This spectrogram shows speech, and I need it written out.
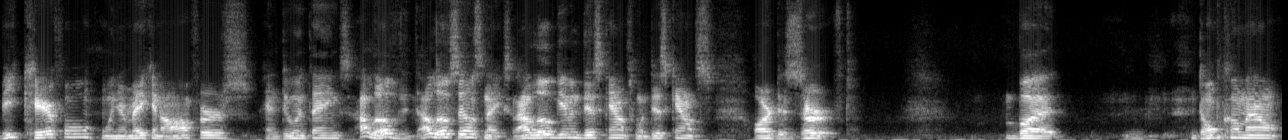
be careful when you're making offers and doing things. I love I love selling snakes and I love giving discounts when discounts are deserved. But don't come out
